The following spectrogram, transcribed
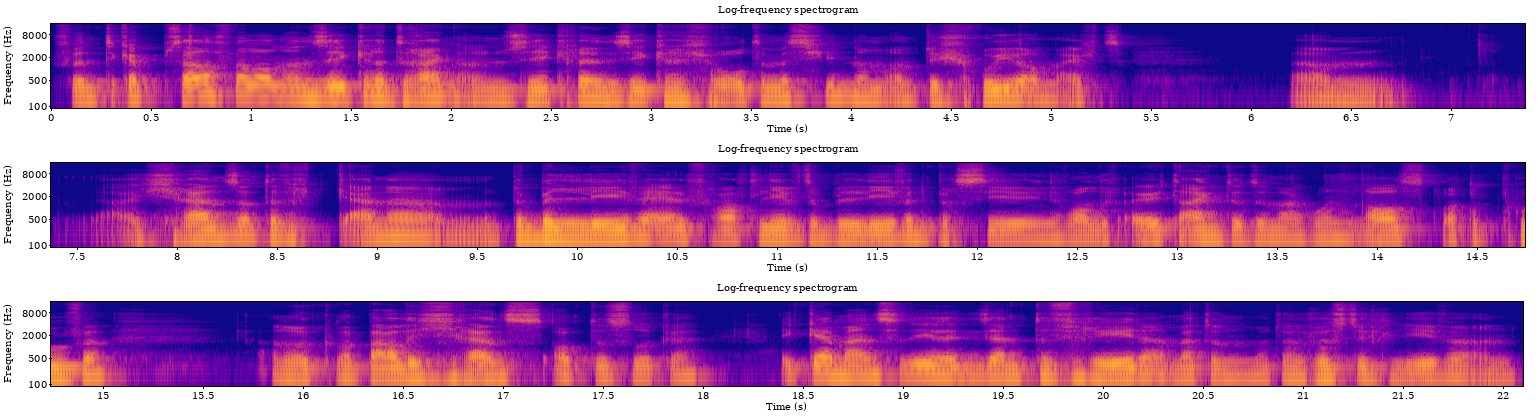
vind, ik heb zelf wel een, zekere drang, een zekere, een zekere grootte misschien, om, om te groeien, om echt um, ja, grenzen te verkennen, te beleven, eigenlijk vooral het leven te beleven, niet per se een of andere uitdaging te doen, maar gewoon alles wat te proeven en ook een bepaalde grens op te zoeken. Ik ken mensen die, die zijn tevreden met een, met een rustig leven en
